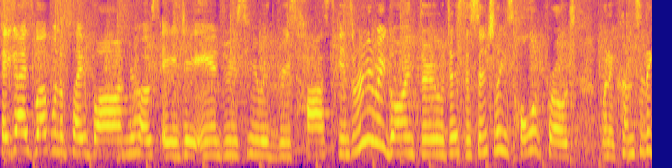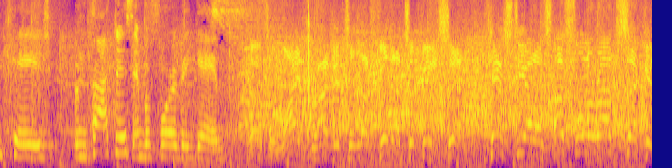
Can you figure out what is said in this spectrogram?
Hey guys, welcome to Play Ball. I'm your host AJ Andrews here with Rhys Hoskins. We're going to be going through just essentially his whole approach when it comes to the cage, in practice and before a big game. That's a line drive into left field. That's a base hit. Castellanos hustling around second.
